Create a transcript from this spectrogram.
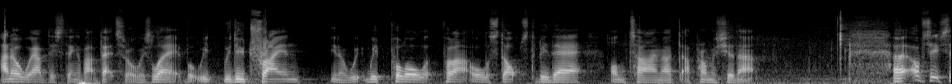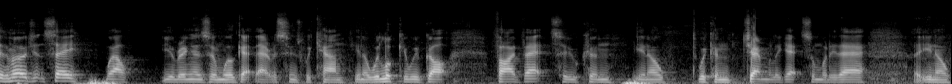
I know we have this thing about vets are always late, but we, we do try and you know we, we pull all pull out all the stops to be there on time. I, I promise you that. Uh, obviously, if it's an emergency, well, you ring us and we'll get there as soon as we can. You know, we're lucky we've got five vets who can, you know, we can generally get somebody there, uh, you know,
